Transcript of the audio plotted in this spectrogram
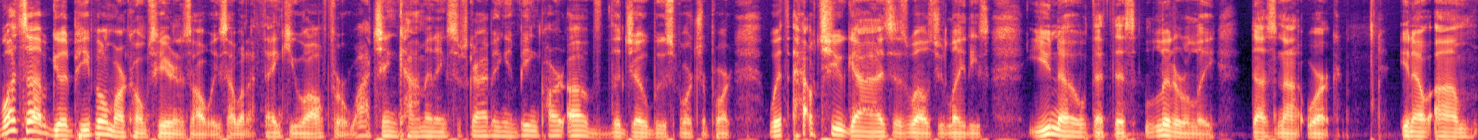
What's up, good people? Mark Holmes here, and as always, I want to thank you all for watching, commenting, subscribing, and being part of the Jobu Sports Report. Without you guys, as well as you ladies, you know that this literally does not work. You know, um,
